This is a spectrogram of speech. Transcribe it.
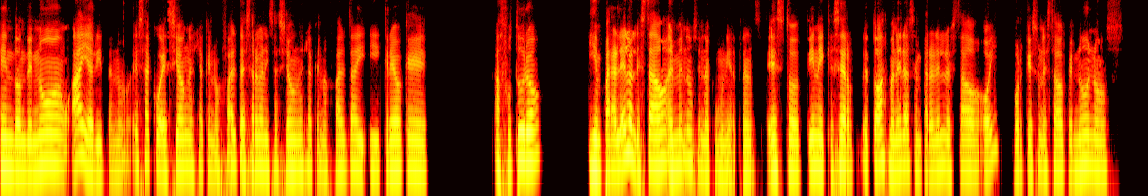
en donde no hay ahorita, ¿no? Esa cohesión es la que nos falta, esa organización es la que nos falta y, creo que a futuro y en paralelo al Estado, al menos en la comunidad trans, esto tiene que ser de todas maneras en paralelo al Estado hoy, porque es un Estado que no nos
